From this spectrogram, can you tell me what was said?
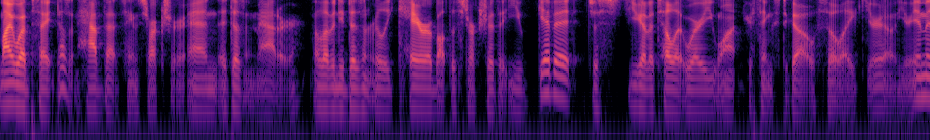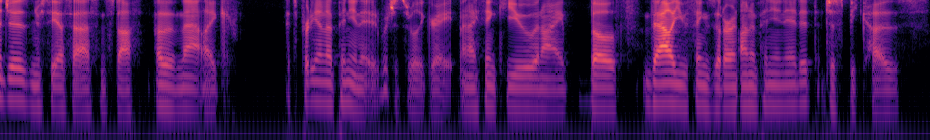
my website doesn't have that same structure, and it doesn't matter. Eleventy doesn't really care about the structure that you give it. Just you got to tell it where you want your things to go. So like your your images and your CSS and stuff. Other than that, like it's pretty unopinionated, which is really great. And I think you and I both value things that are unopinionated, just because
